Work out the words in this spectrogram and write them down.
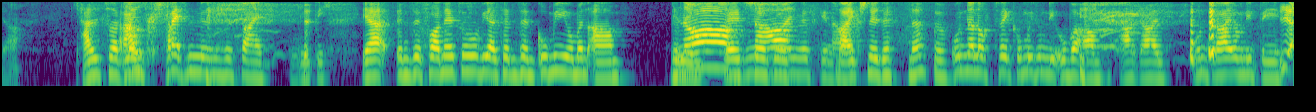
Ja. Ich halte zwar ganz Rausgefressen müssen sie sein. Lieb ich. ja, wenn sie vorne so, wie als hätten sie ein Gummi um den Arm. No, der ist schon no, so ich weiß genau. reingeschnitten, ne, so. Und dann noch zwei Gummis um die Oberarm. Ah, geil. Und drei um die B. Ja,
